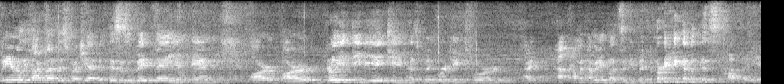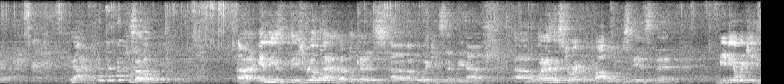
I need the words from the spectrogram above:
we didn't really talk about this much yet, but this is a big thing, and, and our our brilliant DBA team has been working for. I, how, how many how many months have you been working on this? half a year. Yeah. So, uh, in these, these real-time replicas uh, of the wikis that we have, uh, one of the historical problems is that MediaWiki's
